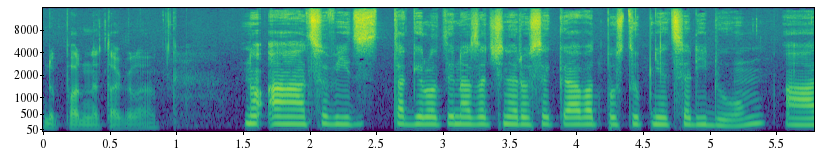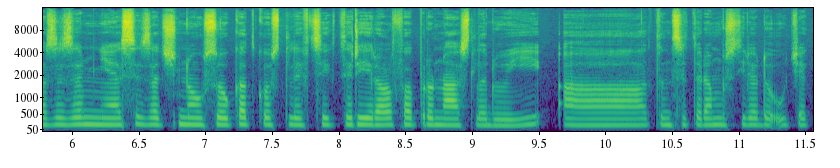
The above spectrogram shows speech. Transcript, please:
dopadne takhle. No a co víc, ta gilotina začne rozsekávat postupně celý dům a ze země se začnou soukat kostlivci, kteří Ralfa pronásledují a ten se teda musí dát do útěk,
